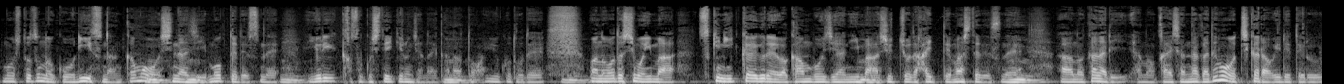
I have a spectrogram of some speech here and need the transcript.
もう一つのこうリースなんかもシナジー持ってですね、より加速していけるんじゃないかなということで、あの私も今、月に1回ぐらいはカンボジアに今、出張で入ってましてですね、あのかなりあの会社の中でも力を入れてる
